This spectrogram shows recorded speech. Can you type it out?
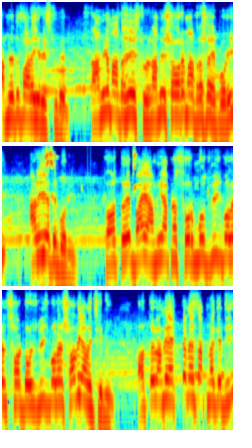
আপনি হয়তো ফালাইয়ের স্টুডেন্ট তো আমিও মাদ্রাসার স্টুডেন্ট আমিও শহরে মাদ্রাসায় পড়ি, আলিয়াতে পড়ি। তো অতএব ভাই, আমি আপনার সোর মজলিস বলেন, সর ডজলিস বলেন, সবই আমি চিনি। অতএব আমি একটা ম্যাচ আপনাকে দিই।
